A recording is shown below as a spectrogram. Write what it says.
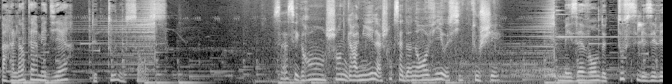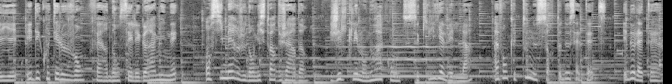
par l'intermédiaire de tous nos sens. Ça, ces grands champs de gramiers, là, je trouve que ça donne envie aussi de toucher. Mais avant de tous les éveiller et d'écouter le vent faire danser les graminées, on s'immerge dans l'histoire du jardin. Gilles Clément nous raconte ce qu'il y avait là avant que tout ne sorte de sa tête et de la terre.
